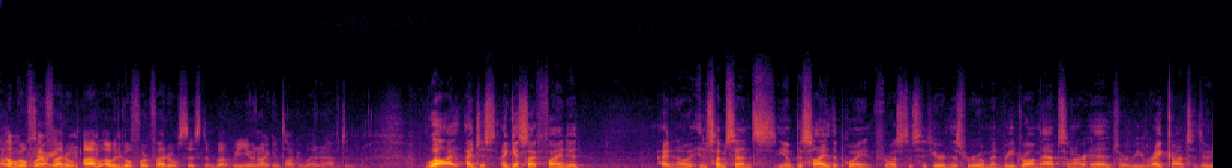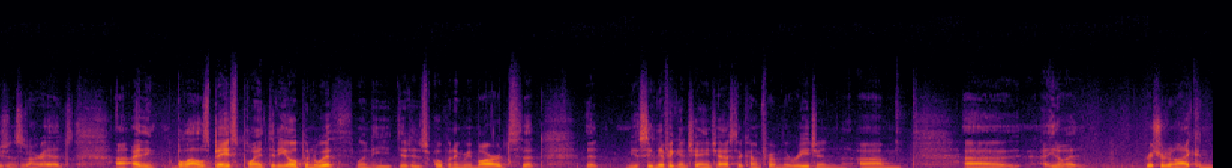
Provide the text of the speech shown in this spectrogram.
I would Oh, go for sorry. a federal. I, I would go for a federal system, but we, you and I can talk about it after. Well, I, I just, I guess I find it, I don't know, in some sense, you know, beside the point for us to sit here in this room and redraw maps in our heads or rewrite constitutions in our heads. Uh, I think Bilal's base point that he opened with when he did his opening remarks that that you know, significant change has to come from the region. Um, uh, you know, Richard and I can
